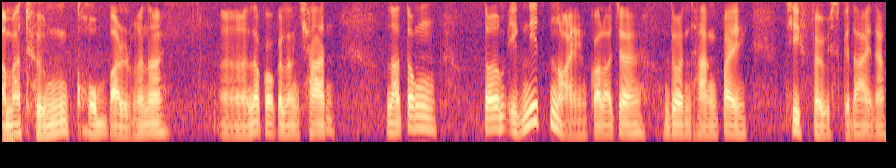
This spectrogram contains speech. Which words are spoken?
เรามาถึงโคบัลแล้วนะอ่อแล้วก็กำลังชาร์จ เราต้องเติมอีกนิดหน่อยก่อนเราจะเดินทางไปที่เฟลส์ก็ได้นะ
